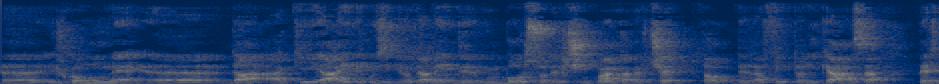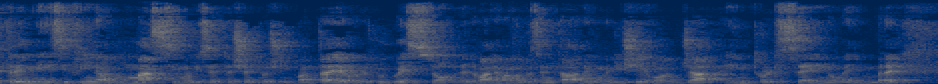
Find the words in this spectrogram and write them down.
eh, il comune eh, dà a chi ha i requisiti ovviamente il rimborso del 50% dell'affitto di casa per tre mesi fino ad un massimo di 750 euro, per cui questo, le domande vanno presentate come dicevo già entro il 6 novembre.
